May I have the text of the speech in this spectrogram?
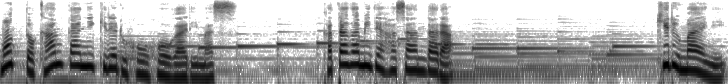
もっと簡単に切れる方法があります。型紙で挟んだら切る前に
